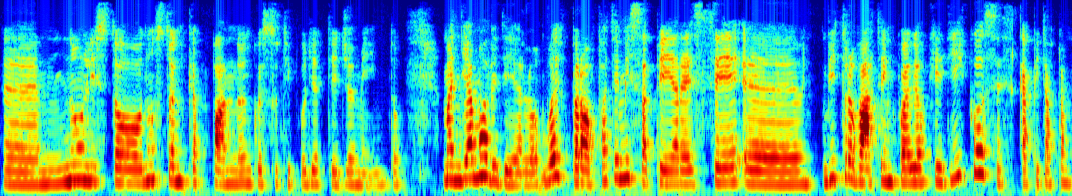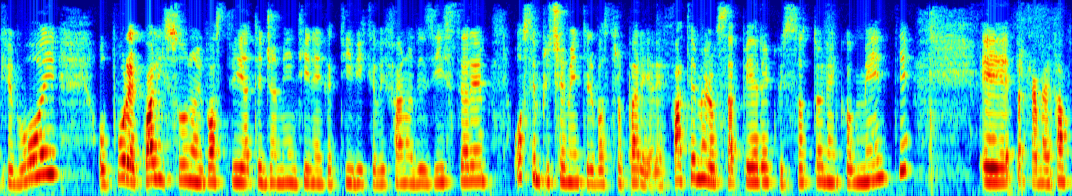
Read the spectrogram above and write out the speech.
eh, non, sto, non sto incappando in questo tipo di atteggiamento. Ma andiamo a vederlo. Voi però fatemi sapere se eh, vi trovate in quello che dico, se è capitato anche voi, oppure quali sono i vostri atteggiamenti negativi che vi fanno desistere o semplicemente il vostro parere. Fatemelo sapere qui sotto nei commenti eh, perché a me fa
